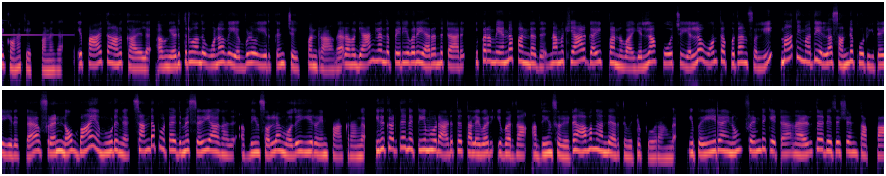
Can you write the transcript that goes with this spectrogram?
ஐக்கானை கிளிக் பண்ணுங்க. இப்ப அடுத்த நாள் காலையில அவங்க எடுத்துட்டு வந்த உணவு எவ்வளவு இருக்குன்னு செக் பண்றாங்க. நம்ம கேங்ல அந்த பெரியவர் இறந்துட்டாரு. இப்ப நம்ம என்ன பண்றது? நமக்கு யார் கைட் பண்ணுவா? எல்லாம் போச்சு எல்லாம் ஓன் தப்பு தான் சொல்லி மாத்தி மாத்தி எல்லாம் சண்டை போட்டுக்கிட்டே இருக்க ஃப்ரெண்டும் பாய மூடுங்க. சண்டை போட்டா எதுவுமே சரியாகாது அப்படின்னு சொல்லும் போது ஹீரோயின் பாக்குறாங்க. இதுக்கடுத்து இந்த டீமோட அடுத்த தலைவர் இவர் தான் அப்படின்னு சொல்லிட்டு அவங்க அந்த இடத்த விட்டு போறாங்க. இப்ப ஹீரோயினும் ஃப்ரெண்டு கிட்ட நான் எடுத்த டிசிஷன் தப்பா?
